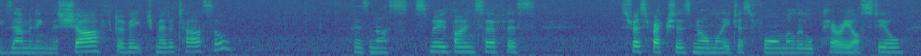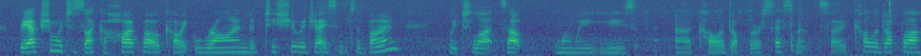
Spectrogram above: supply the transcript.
examining the shaft of each metatarsal. There's a nice smooth bone surface. Stress fractures normally just form a little periosteal reaction which is like a hypoechoic rind of tissue adjacent to the bone which lights up when we use uh, colour Doppler assessment. So colour Doppler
